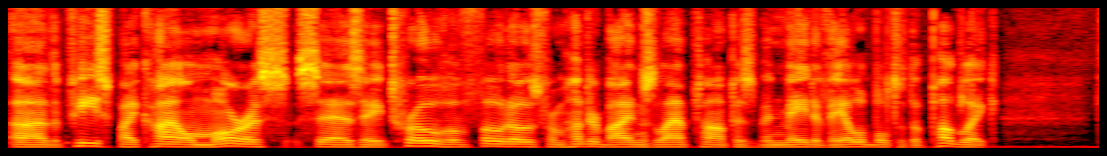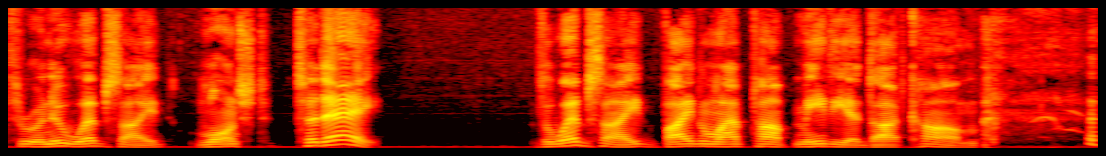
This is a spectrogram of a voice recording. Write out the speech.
Uh, the piece by Kyle Morris says a trove of photos from Hunter Biden's laptop has been made available to the public through a new website launched today. The website bidenlaptopmedia.com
